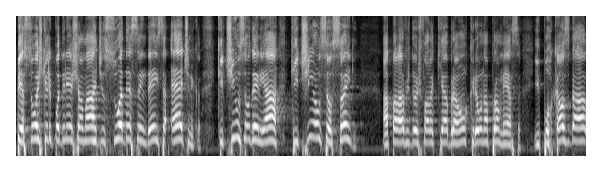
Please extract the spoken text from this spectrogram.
pessoas que ele poderia chamar de sua descendência étnica, que tinham o seu DNA, que tinham o seu sangue, a palavra de Deus fala que Abraão creu na promessa. E por causa da,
